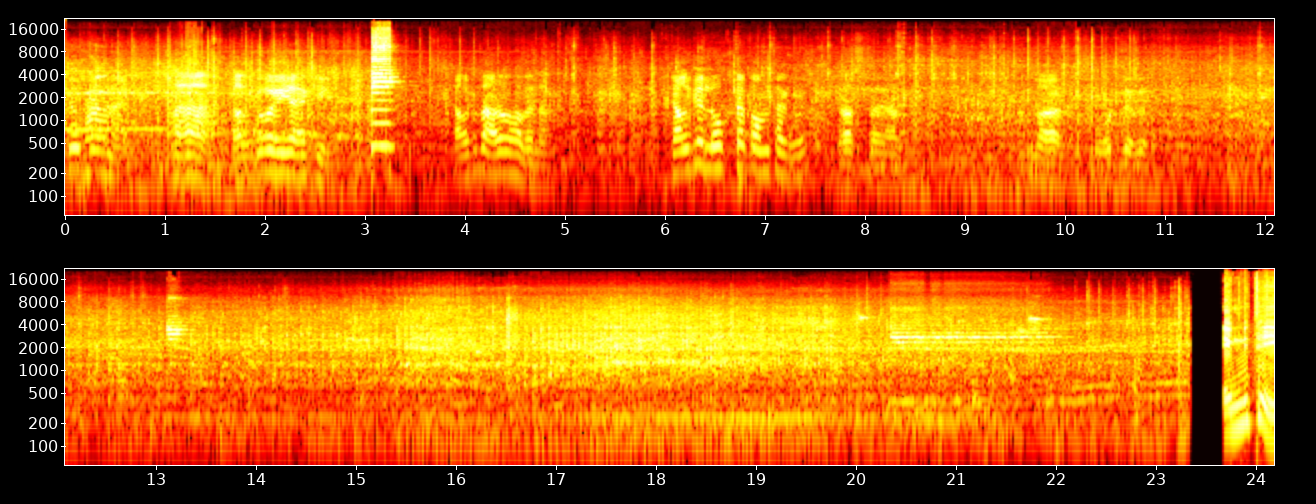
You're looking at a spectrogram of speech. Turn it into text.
কালকেও ছাড়বে না। হ্যাঁ কালকেও এই একই। কালকে তো আরও হবে না। কালকে লোকটা কম থাকবে। রাস্তায় আর আর ভোট দেবে। এমনিতেই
